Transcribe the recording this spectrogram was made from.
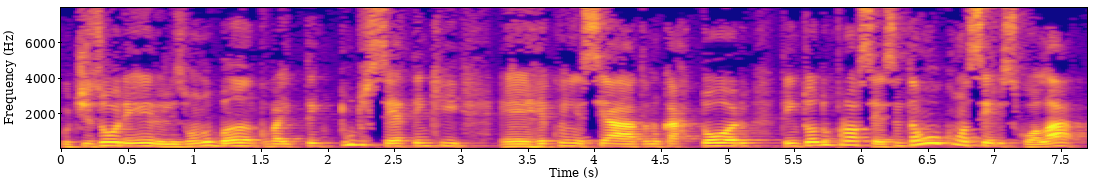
o tesoureiro, eles vão no banco, vai tem tudo certo, tem que é, reconhecer a ata no cartório, tem todo um processo. Então o conselho escolar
